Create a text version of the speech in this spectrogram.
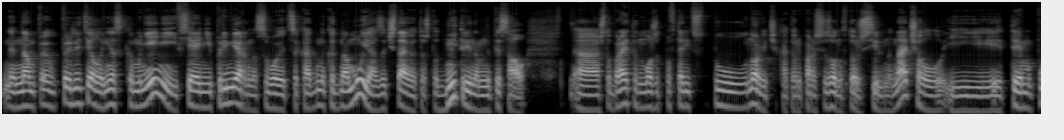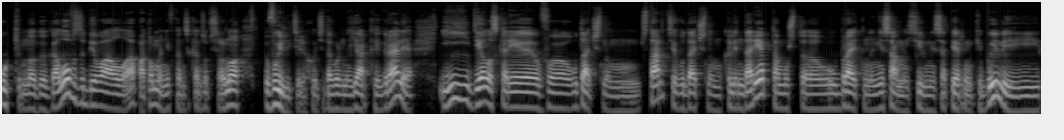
Нам прилетело несколько мнений, все они примерно сводятся к одному. Я зачитаю то, что Дмитрий нам написал. Э, что Брайтон может повторить судьбу Норвича, который пару сезонов тоже сильно начал, и Тема Пукки много голов забивал, а потом они в конце концов все равно вылетели, хоть и довольно ярко играли. И дело скорее в удачном старте, в удачном календаре, потому что у Брайтона не самые сильные соперники были, и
